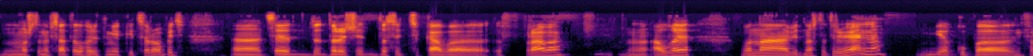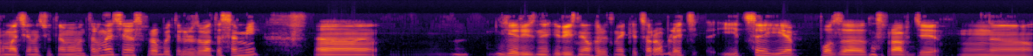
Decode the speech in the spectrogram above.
можете написати алгоритм, який це робить. Е, Це, до, до речі, досить цікава вправа, е, але вона відносно тривіальна. Є купа інформації на цю тему в інтернеті. Спробуйте реалізувати самі. Е, Є різні, різні алгоритми, які це роблять, і це є поза насправді е,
